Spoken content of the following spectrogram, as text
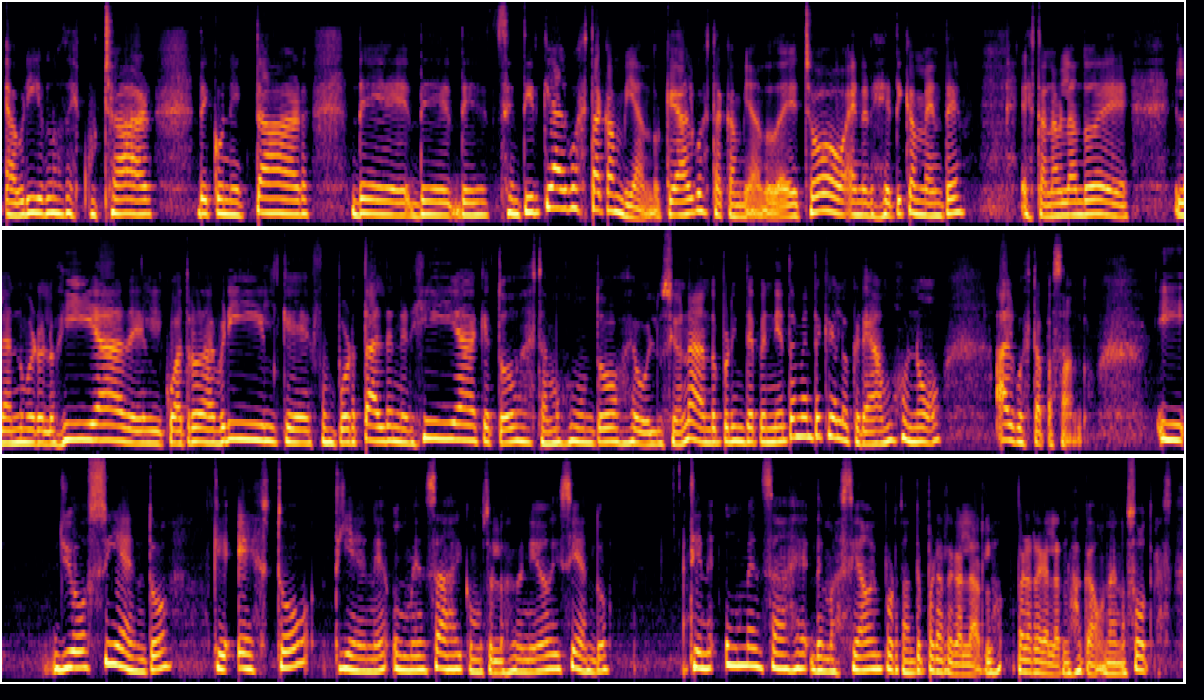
abrirnos, de escuchar, de conectar, de, sentir que algo está cambiando, que algo está cambiando. De hecho, energéticamente están hablando de la numerología del 4 de abril, que fue un portal de energía, que todos estamos juntos evolucionando, pero independientemente que lo creamos o no, algo está pasando. Y yo siento que esto tiene un mensaje, como se los he venido diciendo, tiene un mensaje demasiado importante para, regalarlo, para regalarnos a cada una de nosotras.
